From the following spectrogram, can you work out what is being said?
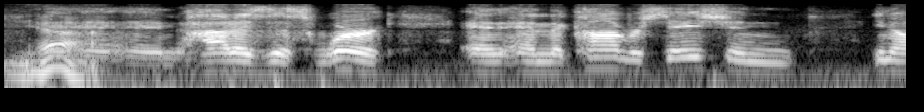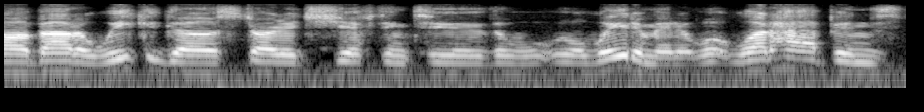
yeah. and, and, how does this work? And and the conversation you know about a week ago started shifting to the well wait a minute what what happens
